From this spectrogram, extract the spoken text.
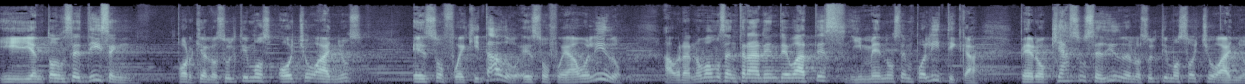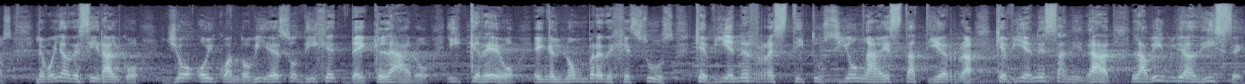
Y entonces dicen, porque los últimos ocho años eso fue quitado, eso fue abolido. Ahora no vamos a entrar en debates y menos en política, pero ¿qué ha sucedido en los últimos ocho años? Le voy a decir algo. Yo hoy cuando vi eso dije, declaro y creo en el nombre de Jesús que viene restitución a esta tierra, que viene sanidad. La Biblia dice,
